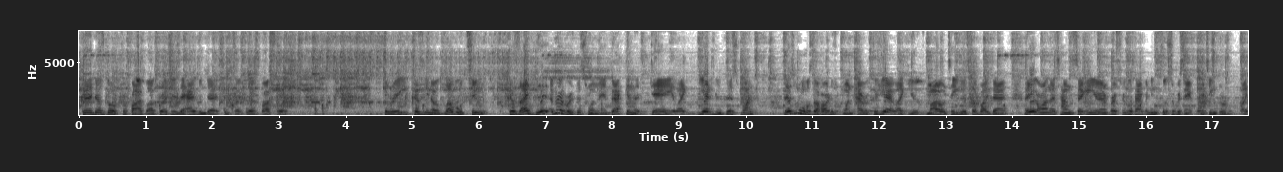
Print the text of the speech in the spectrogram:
Because it does go for five boss rushes. It has been dead since like what boss rush three. Because you know level two. Because I did, I remember this one, man. Back in the day, like you had to do this one this one was the hardest one ever because you had like your model teams and stuff like that. I think around that time, the second year anniversary was happening, so Super Saiyan 4s were like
